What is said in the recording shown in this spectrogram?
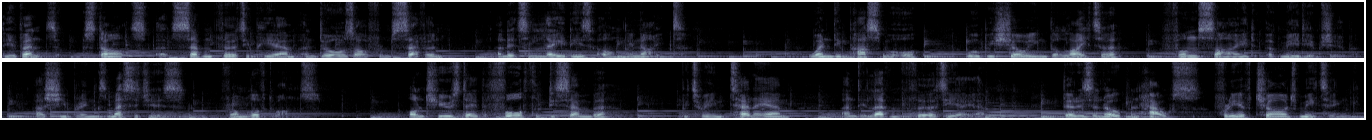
The event starts at 7:30 p.m. and doors are from 7 and it's a ladies only night. Wendy Passmore will be showing the lighter, fun side of mediumship as she brings messages from loved ones. On Tuesday the 4th of December between 10am and 11.30am there is an open house free of charge meeting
